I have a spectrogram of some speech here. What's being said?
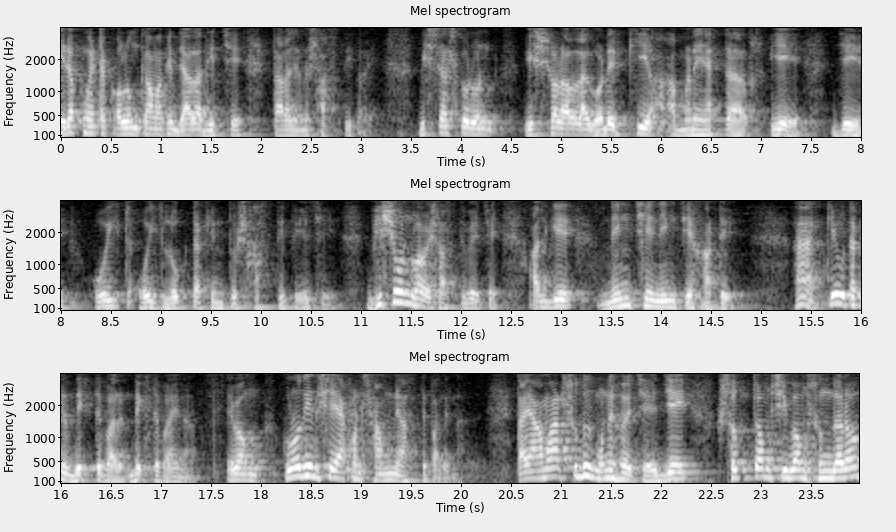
এরকম একটা কলঙ্ক আমাকে যারা দিচ্ছে, তারা যেন শাস্তি পায়। বিশ্বাস করুন, ঈশ্বর আল্লাহ গডের কি মানে একটা ইয়ে যে ওইটা, ওই লোকটা কিন্তু শাস্তি পেয়েছে, ভীষণভাবে শাস্তি পেয়েছে। আজকে নেংছে নেংছে হাঁটে হ্যাঁ কেউ তাকে দেখতে পারে, দেখতে পায় না এবং কোনোদিন সে এখন সামনে আসতে পারে না। তাই আমার শুধু মনে হয়েছে যে সত্যম শিবম সুন্দরম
